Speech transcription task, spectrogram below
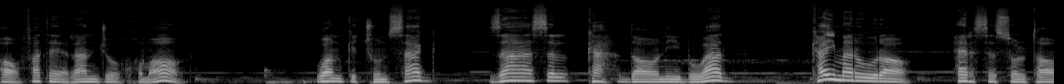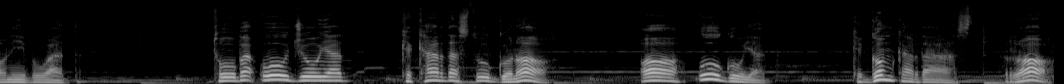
آفت رنج و خمار. وان که چون سگ زسل کهدانی بود کی مرو را حرس سلطانی بود؟ توبه او جوید که کردست او گناه آه او گوید که گم کرده است راه.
